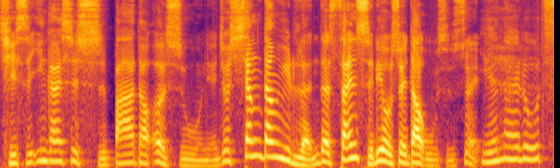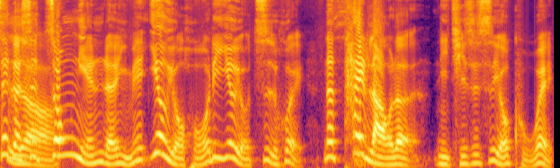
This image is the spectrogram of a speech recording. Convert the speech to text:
其实应该是十八到二十五年，就相当于人的三十六岁到五十岁。原来如此，这个是中年人里面又有活力又有智慧。那太老了，你其实是有苦味；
